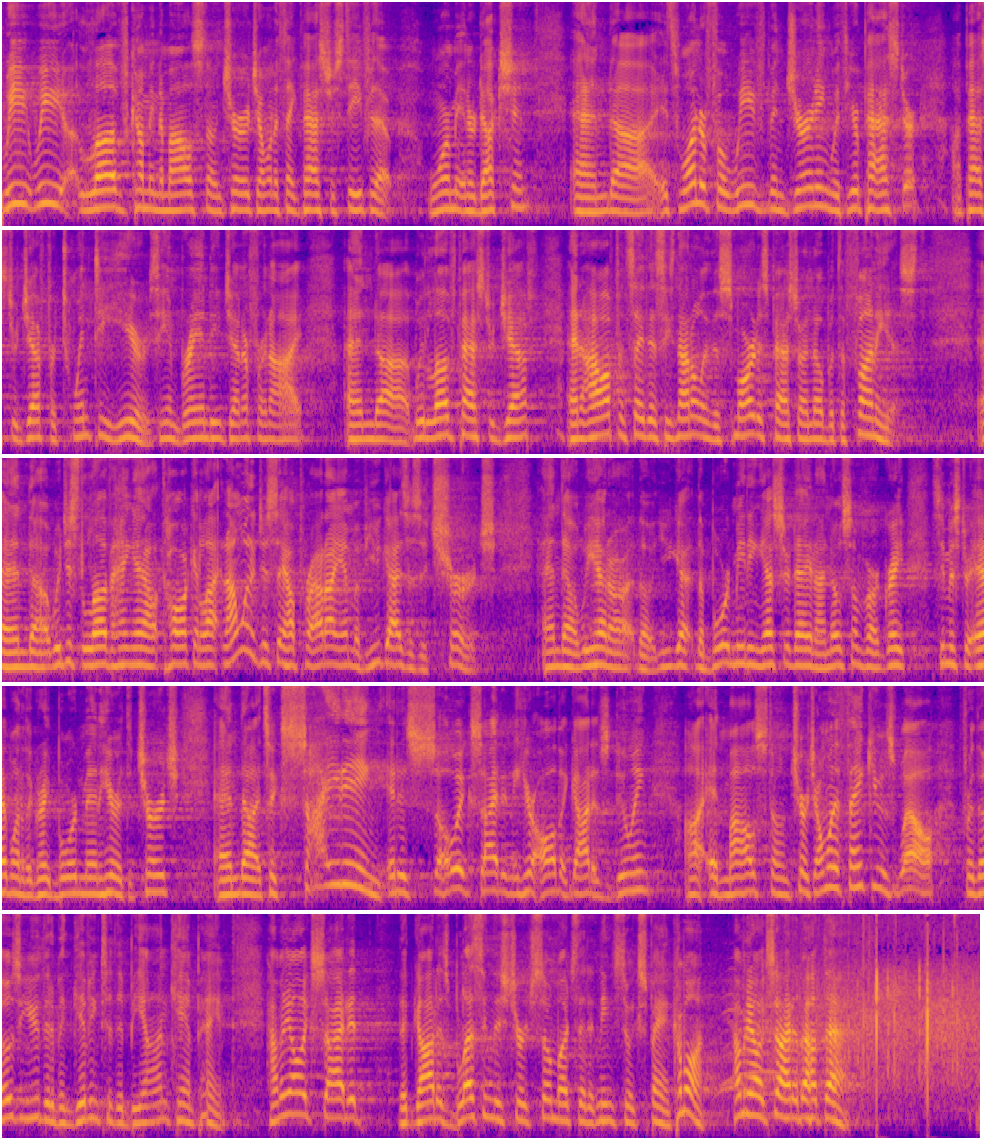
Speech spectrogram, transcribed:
We, we love coming to Milestone Church. I want to thank Pastor Steve for that warm introduction. And uh, it's wonderful. We've been journeying with your pastor, uh, Pastor Jeff, for 20 years. He and Brandy, Jennifer, and I. And uh, we love Pastor Jeff. And I often say this he's not only the smartest pastor I know, but the funniest. And uh, we just love hanging out, talking a lot. And I want to just say how proud I am of you guys as a church and uh, we had our the, you got the board meeting yesterday, and I know some of our great see Mr. Ed, one of the great board men here at the church, and uh, it's exciting. It is so exciting to hear all that God is doing. Uh, at Milestone Church. I want to thank you as well for those of you that have been giving to the Beyond campaign. How many y'all excited that God is blessing this church so much that it needs to expand? Come on. How many y'all excited about that?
